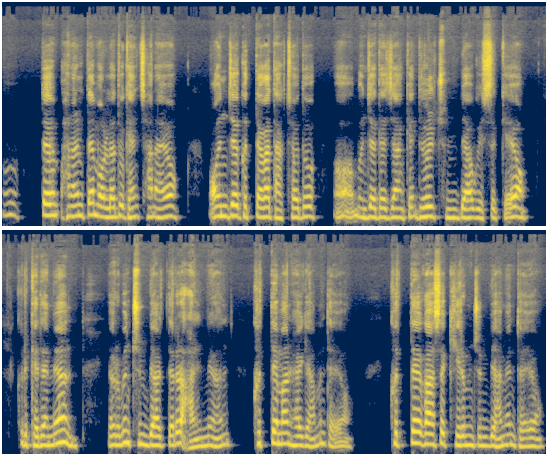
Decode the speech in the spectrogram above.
어, 때, 하나님 때 몰라도 괜찮아요. 언제 그때가 닥쳐도 어, 문제되지 않게 늘 준비하고 있을게요. 그렇게 되면 여러분 준비할 때를 알면 그때만 회개하면 돼요. 그때 가서 기름 준비하면 돼요.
